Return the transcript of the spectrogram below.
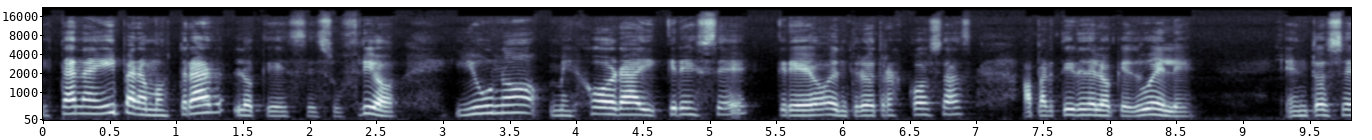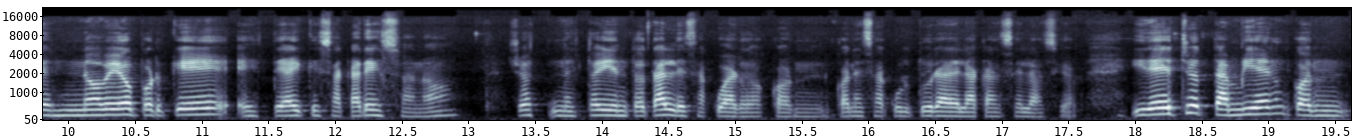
Están ahí para mostrar lo que se sufrió y uno mejora y crece, creo, entre otras cosas, a partir de lo que duele. Entonces no veo por qué este, hay que sacar eso, ¿no? Yo estoy en total desacuerdo con, esa cultura de la cancelación. Y de hecho también con,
